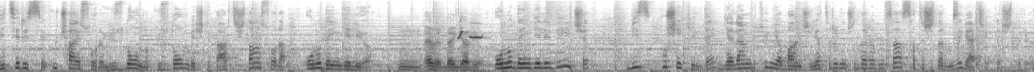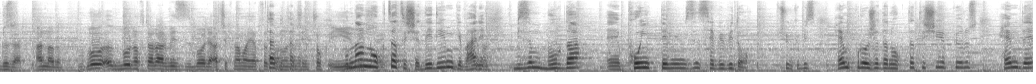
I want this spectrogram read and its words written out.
getirisi 3 ay sonra %10'luk %15'lik artıştan sonra onu dengeliyor. Hmm, evet de geliyor. Onu dengelediği için biz bu şekilde gelen bütün yabancı yatırımcılarımıza satışlarımızı gerçekleştiriyoruz. Güzel anladım. Bu bu noktalar biz böyle açıklama yaptık Tabii, onun tabii. için çok iyi Bunlar bir şey. nokta atışı. Dediğim gibi hani bizim burada e, point dememizin sebebi de o. Çünkü biz hem projede nokta atışı yapıyoruz hem de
